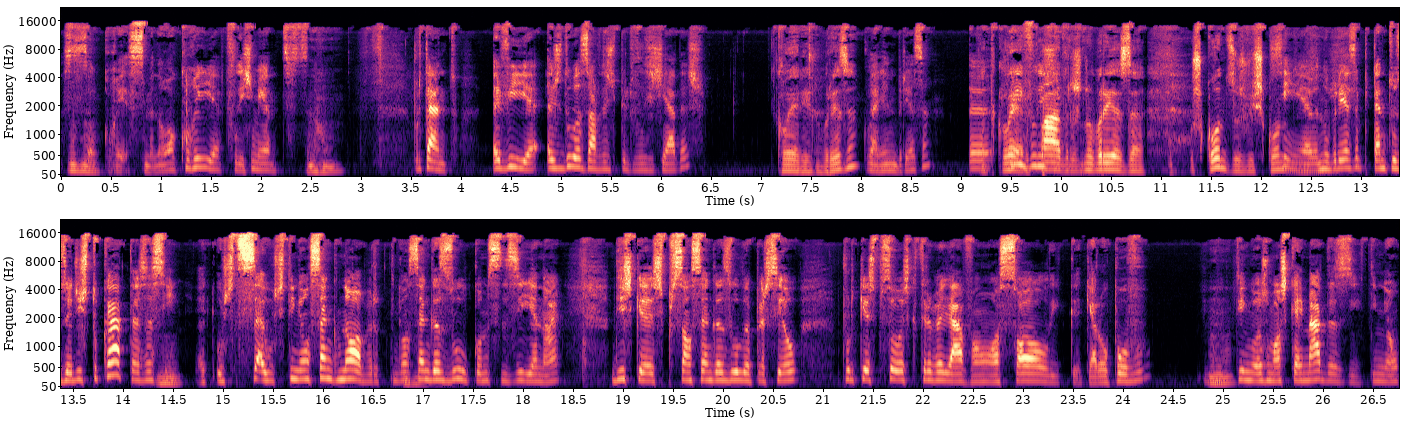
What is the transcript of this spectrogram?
se uhum. ocorresse, mas não ocorria, felizmente. Senão... Uhum. Portanto, havia as duas ordens privilegiadas. Cléria e nobreza. Cléria e nobreza. Uh, clero, privilegi... padres, nobreza, os condes, os viscondes. Sim, a nobreza, portanto, os aristocratas, assim, hum. os, os que tinham sangue nobre, que tinham uhum. sangue azul, como se dizia, não é? Diz que a expressão sangue azul apareceu porque as pessoas que trabalhavam ao sol, e que, que era o povo, Uhum. Tinham as mãos queimadas e tinham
